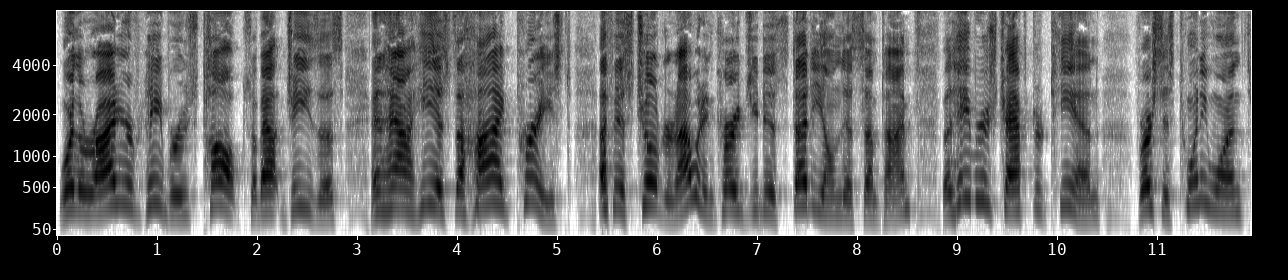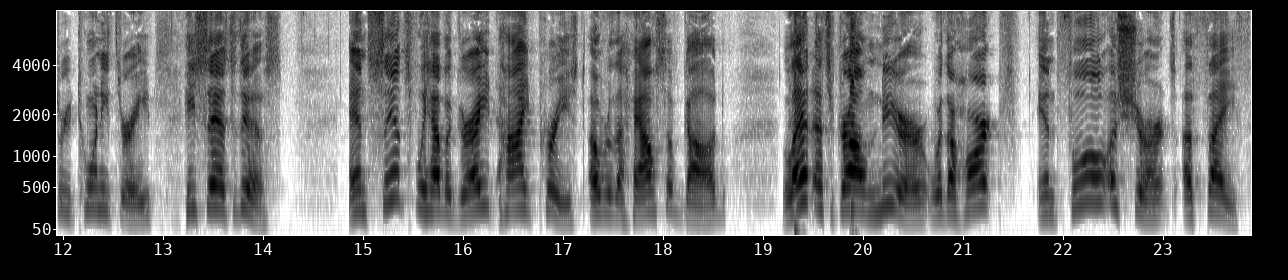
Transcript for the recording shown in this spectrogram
where the writer of Hebrews talks about Jesus and how he is the high priest of his children. I would encourage you to study on this sometime. But Hebrews chapter 10, verses 21 through 23, he says this And since we have a great high priest over the house of God, let us draw near with a heart in full assurance of faith,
